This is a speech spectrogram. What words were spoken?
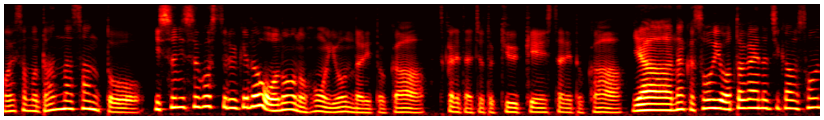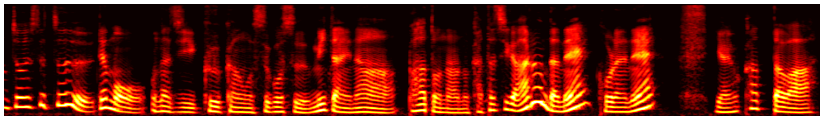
おやさんも旦那さんと一緒に過ごしてるけど、おのおの本読んだりとか、疲れたらちょっと休憩したりとか。いやー、なんかそういうお互いの時間を尊重しつつ、でも同じ空間を過ごすみたいなパートナーの形があるんだね。これね。いや、よかったわ。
